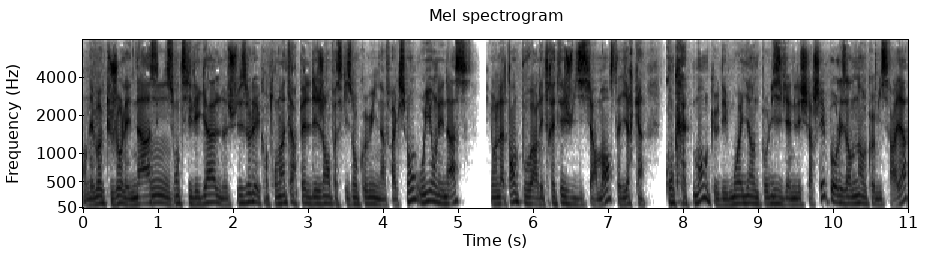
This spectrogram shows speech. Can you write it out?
On évoque toujours les NAS qui mmh. sont illégales. Je suis désolé, quand on interpelle des gens parce qu'ils ont commis une infraction, oui, on les NAS et on attend de pouvoir les traiter judiciairement, c'est-à-dire qu'un concrètement que des moyens de police viennent les chercher pour les emmener en commissariat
